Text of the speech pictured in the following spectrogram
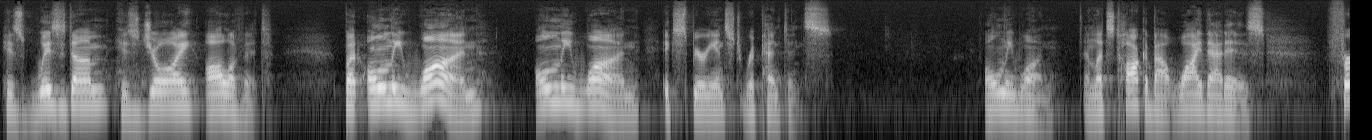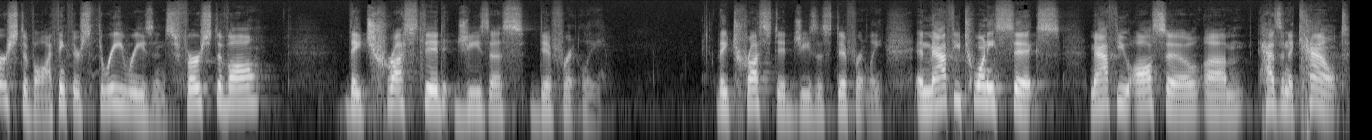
his wisdom, his joy, all of it. But only one, only one experienced repentance. Only one. And let's talk about why that is. First of all, I think there's three reasons. First of all, they trusted Jesus differently. They trusted Jesus differently. In Matthew 26, Matthew also um, has an account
